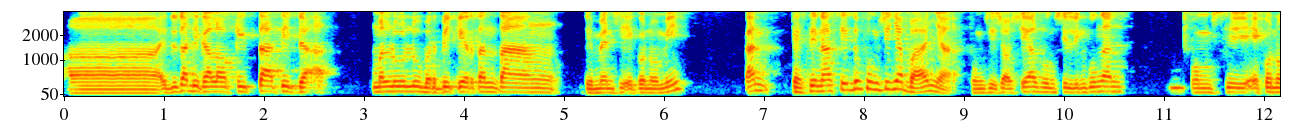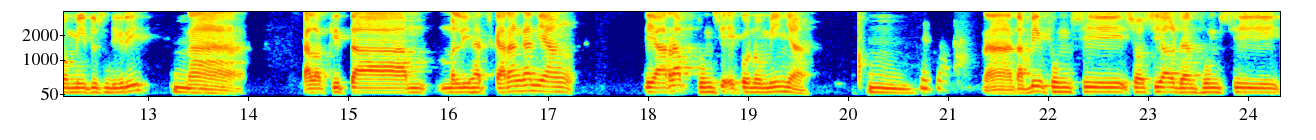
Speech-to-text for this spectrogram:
Uh, itu tadi kalau kita tidak melulu berpikir tentang dimensi ekonomi, kan destinasi itu fungsinya banyak, fungsi sosial, fungsi lingkungan, fungsi ekonomi itu sendiri. Hmm. Nah, kalau kita melihat sekarang kan yang tiarap fungsi ekonominya. Hmm. Nah, tapi fungsi sosial dan fungsi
